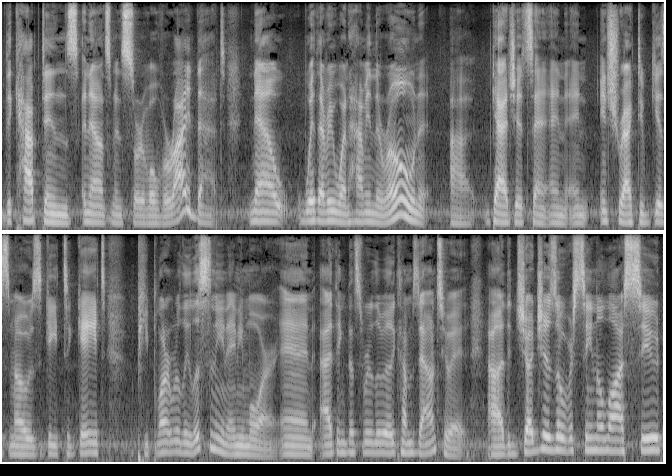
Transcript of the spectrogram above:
the captain's announcements sort of override that. Now with everyone having their own uh, gadgets and, and, and interactive gizmos gate to gate people aren't really listening anymore. And I think that's really really comes down to it. Uh, the judges overseeing the lawsuit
